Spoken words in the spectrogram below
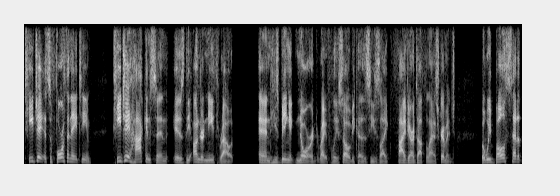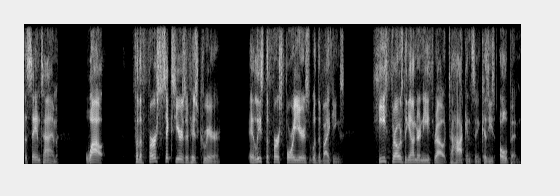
TJ, it's a fourth and eight team. TJ Hockenson is the underneath route, and he's being ignored, rightfully so, because he's like five yards off the line of scrimmage. But we both said at the same time, wow, for the first six years of his career, at least the first four years with the Vikings, he throws the underneath route to Hockenson because he's open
